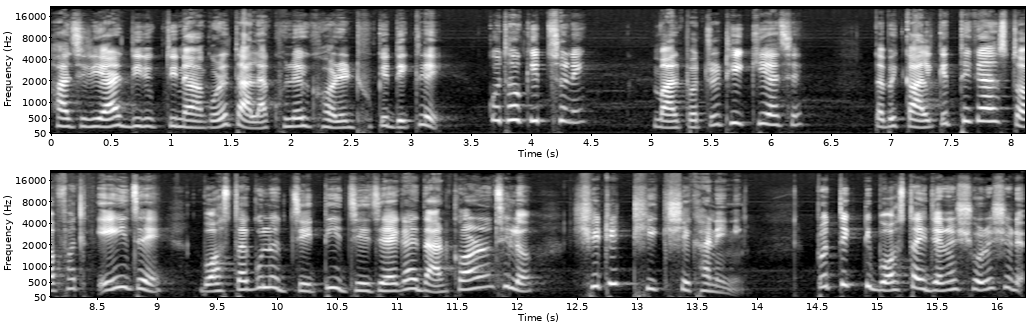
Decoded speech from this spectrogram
হাজিরি আর দ্বিরুক্তি না করে তালা খুলে ঘরে ঢুকে দেখলে কোথাও কিচ্ছু নেই। মালপত্র ঠিকই আছে। তবে কালকের থেকে আজ তফাৎ এই যে বস্তাগুলো যেটি যে জায়গায় দাঁড় করানো ছিল, সেটি ঠিক সেখানে নেই। প্রত্যেকটি বস্তায় যেন সরে সরে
